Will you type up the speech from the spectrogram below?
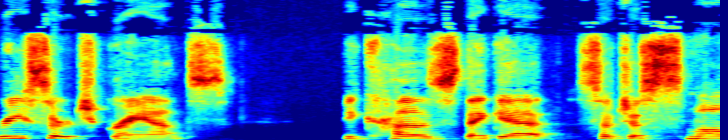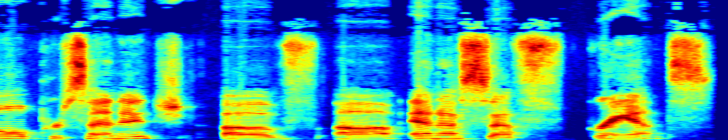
research grants because they get such a small percentage of uh, NSF grants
